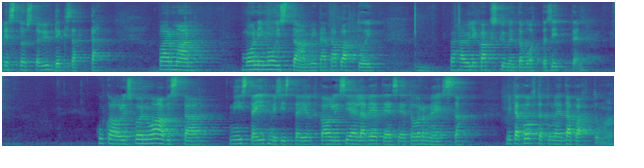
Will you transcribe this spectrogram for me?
11.9. Varmaan moni muistaa, mitä tapahtui vähän yli 20 vuotta sitten. Kuka olisi voinut aavistaa niistä ihmisistä, jotka oli siellä VTC-torneissa, mitä kohta tulee tapahtumaan?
